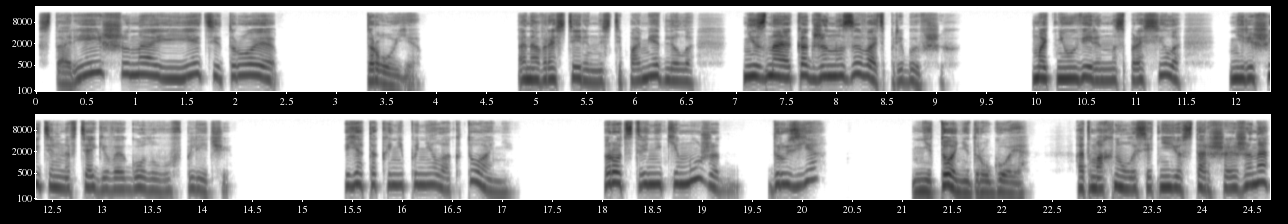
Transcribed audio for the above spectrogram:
старейшина и эти трое Трое. Она в растерянности помедлила, не зная, как же называть прибывших. Мать неуверенно спросила, нерешительно втягивая голову в плечи. Я так и не поняла, кто они. Родственники мужа? Друзья? Ни то, ни другое. Отмахнулась от нее старшая жена,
